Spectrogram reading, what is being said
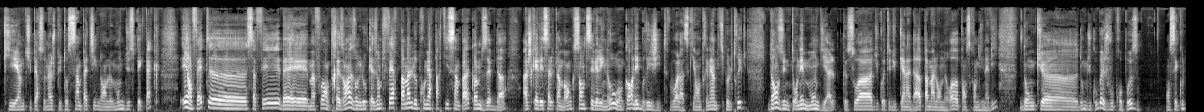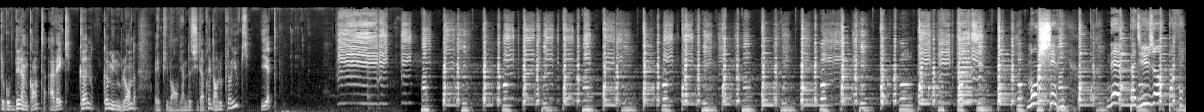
qui est un petit personnage plutôt sympathique dans le monde du spectacle. Et en fait, euh, ça fait, ben, ma foi, en 13 ans, elles ont eu l'occasion de faire pas mal de premières parties sympas, comme Zebda, HKL et Saltimbanque, Sante Severino ou encore les Brigitte. Voilà, ce qui a entraîné un petit peu le truc dans une tournée mondiale, que ce soit du côté du Canada, pas mal en Europe, en Scandinavie. Donc, euh, donc du coup, ben, je vous propose, on s'écoute le groupe Délinquante avec Con comme une blonde. Et puis, ben, on revient de suite après dans le plan Yuk. Yep. Mon chéri n'est pas du genre parfait.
